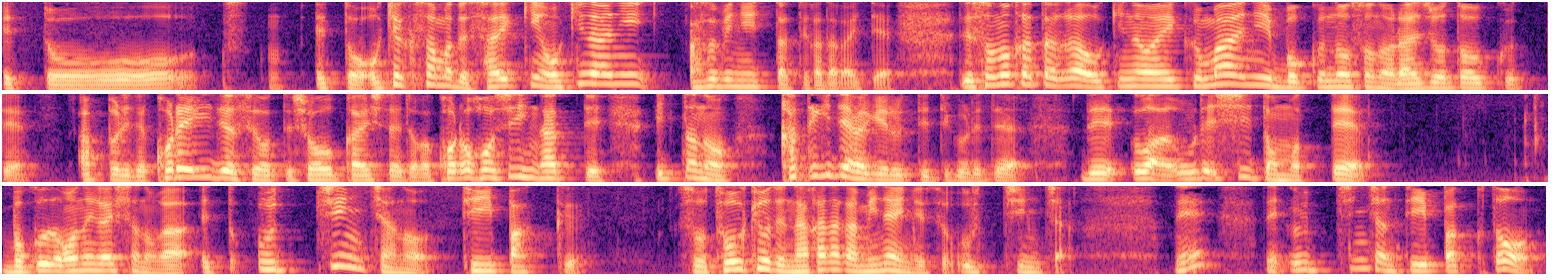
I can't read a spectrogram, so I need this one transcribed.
えっと、えっと、お客様で最近沖縄に遊びに行ったって方がいて、で、その方が沖縄行く前に僕のそのラジオトークってアプリでこれいいですよって紹介したりとか、これ欲しいなって言ったのを買ってきてあげるって言ってくれて、で、うわ、嬉しいと思って、僕がお願いしたのが、えっと、うっちん茶のティーパック。そう、東京でなかなか見ないんですよ、うっちん茶。ね。で、うっちん茶のティーパックと、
